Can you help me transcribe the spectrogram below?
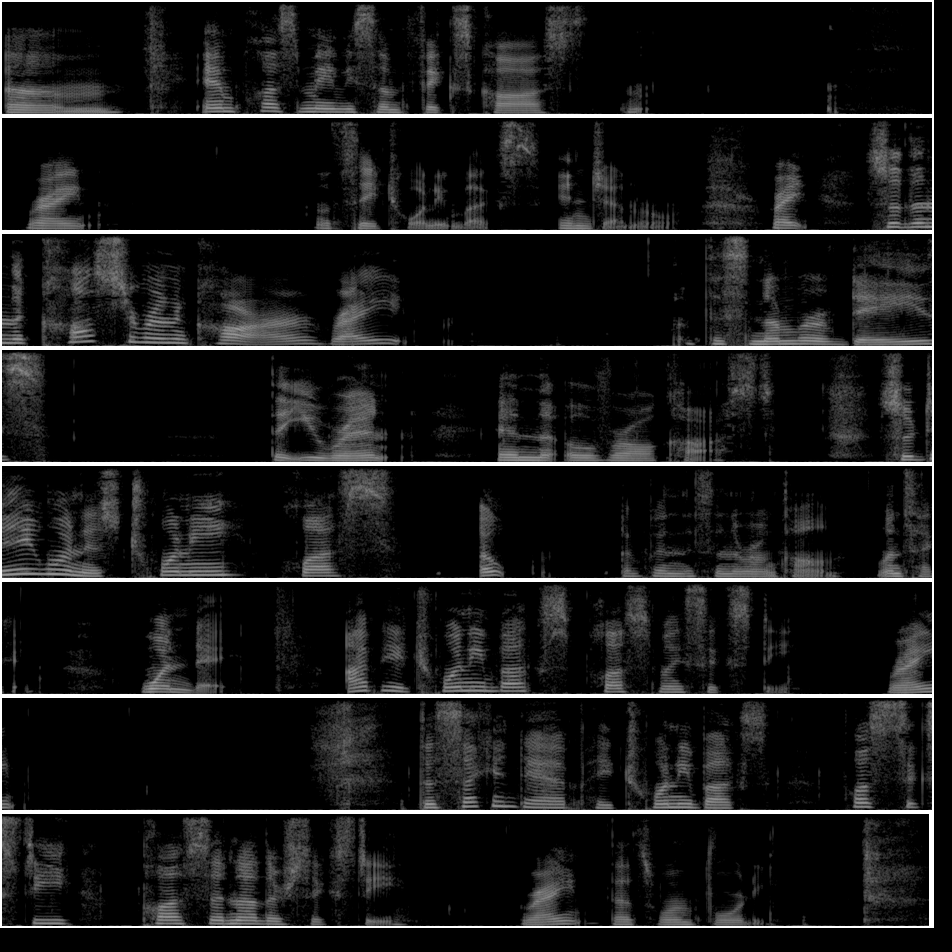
um and plus maybe some fixed costs right? Let's say 20 bucks in general right? So then the cost to rent a car right this number of days that you rent and the overall cost. So day one is 20 plus i'm putting this in the wrong column one second one day I paid 20 bucks plus my 60, right? The second day I paid 20 bucks plus 60 plus another 60, right? That's 140.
